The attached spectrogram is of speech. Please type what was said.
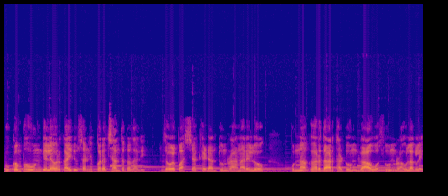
भूकंप होऊन गेल्यावर काही दिवसांनी परत शांतता झाली. जवळपासच्या खेड्यांतून राहणारे लोक पुन्हा घरदार थाटून गाव वसून राहू लागले.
